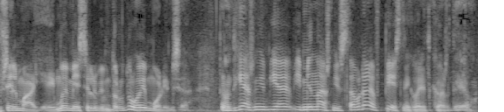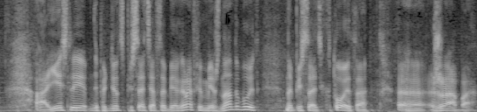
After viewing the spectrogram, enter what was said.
Сельмаги, и мы вместе любим друг друга и молимся. Вот я же не, я имена ж не вставляю в песни, говорит Кордейл. А если придется писать автобиографию, мне же надо будет написать, кто это э, жаба,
